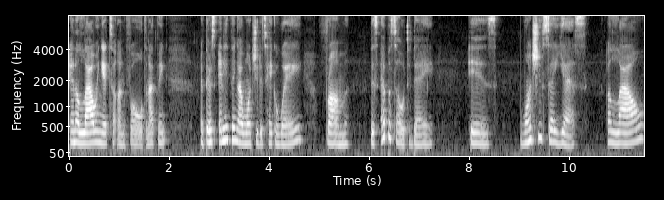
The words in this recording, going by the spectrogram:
and allowing it to unfold. And I think if there's anything I want you to take away from this episode today is once you say yes, allow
